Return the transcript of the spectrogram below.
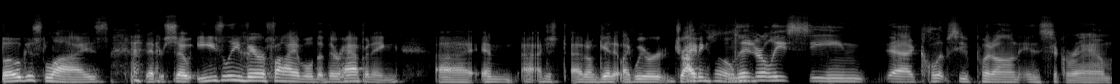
bogus lies that are so easily verifiable that they're happening. Uh, and I just, I don't get it. Like we were driving I've home. literally seen uh, clips you put on Instagram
